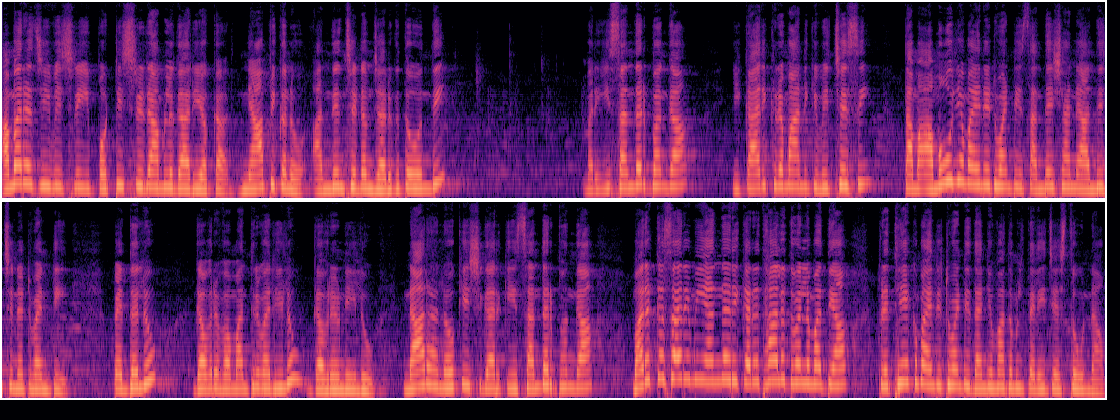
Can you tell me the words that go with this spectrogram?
అమరజీవి శ్రీ పొట్టి శ్రీరాములు గారి యొక్క జ్ఞాపికను అందించడం జరుగుతూ ఉంది. మరి ఈ సందర్భంగా ఈ కార్యక్రమానికి విచ్చేసి తమ అమూల్యమైనటువంటి సందేశాన్ని అందించినటువంటి పెద్దలు గౌరవ మంత్రివర్యులు గౌరవనీయులు నారా లోకేష్ గారికి ఈ సందర్భంగా మరొకసారి మీ అందరి కరతాల ధ్వనుల మధ్య ప్రత్యేకమైనటువంటి ధన్యవాదములు తెలియజేస్తూ ఉన్నాం.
